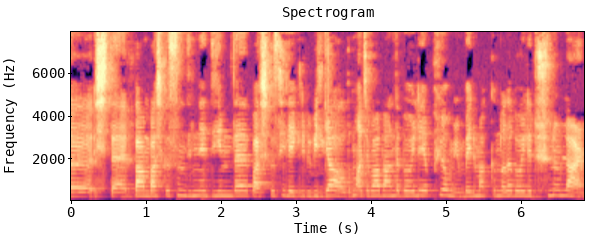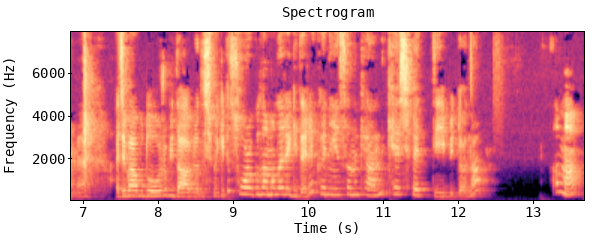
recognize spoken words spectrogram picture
e, işte ben başkasını dinlediğimde başkasıyla ilgili bir bilgi aldım. Acaba ben de böyle yapıyor muyum? Benim hakkımda da böyle düşünürler mi? Acaba bu doğru bir davranış mı gibi sorgulamalara giderek hani insanın kendini keşfettiği bir dönem. Ama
